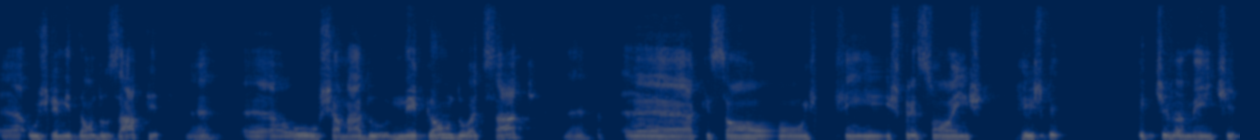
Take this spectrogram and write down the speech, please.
é, o gemidão do Zap né é, ou chamado negão do WhatsApp, né, é, que são, enfim, expressões respectivamente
